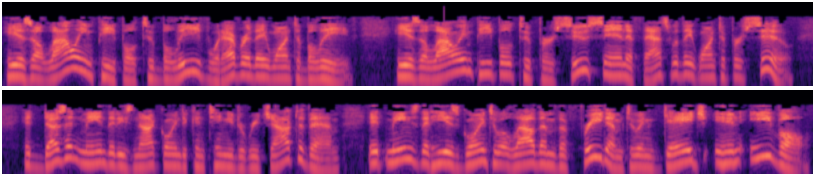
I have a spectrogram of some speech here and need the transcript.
He is allowing people to believe whatever they want to believe. He is allowing people to pursue sin if that's what they want to pursue. It doesn't mean that he's not going to continue to reach out to them. It means that he is going to allow them the freedom to engage in evil.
